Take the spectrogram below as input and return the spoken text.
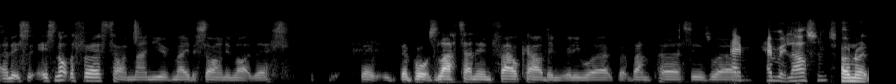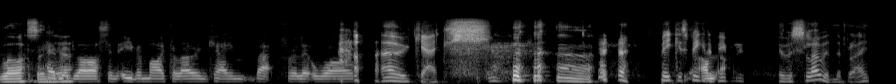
and it's it's not the first time Man you have made a signing like this. They, they brought Zlatan in. Falcao didn't really work, but Van Persie as well. Hem- Henrik Larsson. Henrik Larsson, Henrik Larsson, even Michael Owen came back for a little while. Okay. yeah. Speaking speaking of I'm- people who were slow in the brain,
